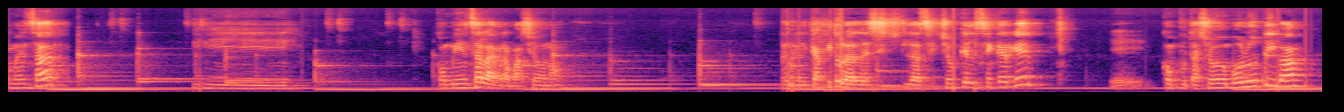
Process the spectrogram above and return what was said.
comenzar y comienza la grabación, ¿no? En el capítulo, la, sección que les encargué, eh, computación evolutiva.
